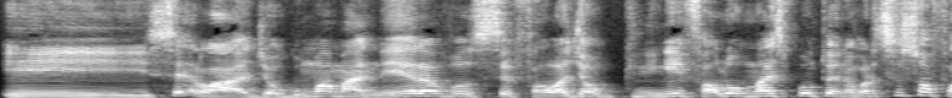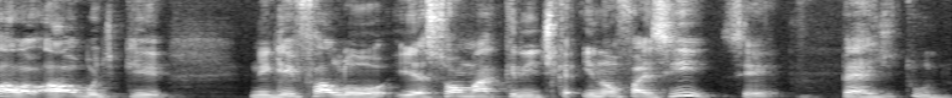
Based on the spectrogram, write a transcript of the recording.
e, sei lá, de alguma maneira você falar de algo que ninguém falou, mais ponto ainda. Agora, se você só fala algo de que ninguém falou e é só uma crítica e não faz rir, você perde tudo.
